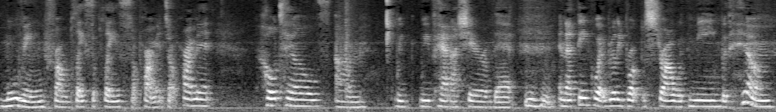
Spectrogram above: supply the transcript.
moving from place to place, apartment to apartment, hotels. Um, we we've had our share of that, and I think what really broke the straw with me with him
